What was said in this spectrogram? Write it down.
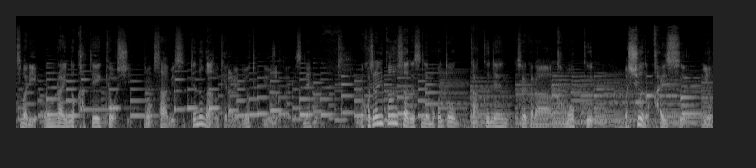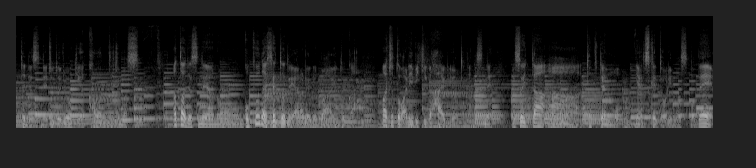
つまりオンラインの家庭教師のサービスっていうのが受けられるよという状態ですね。こちらに関してはですね、もう本当学年、それから科目、まあ、週の回数によってですね、ちょっと料金が変わってきます。あとはですね、あのご兄弟セットでやられる場合とか、まあ、ちょっと割引が入るよとかですね、そういったあ特典も、ね、つけておりますので、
